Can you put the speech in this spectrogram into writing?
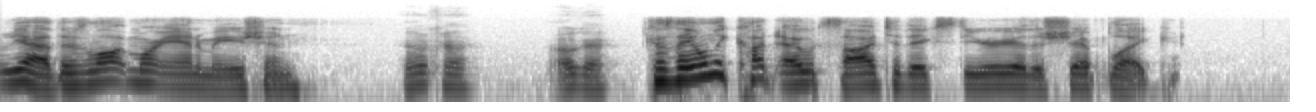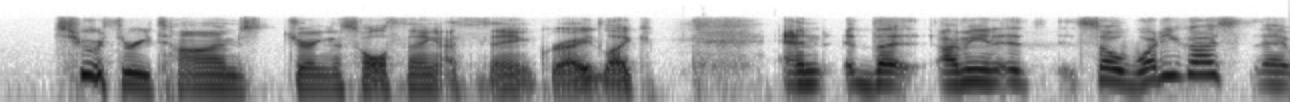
Yeah, there's a lot more animation Okay. Okay. because they only cut outside to the exterior of the ship like two or three times during this whole thing. I think right, like, and the I mean, it's, so what do you guys uh,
